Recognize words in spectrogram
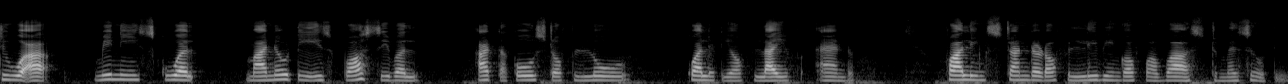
to a minuscule minority is possible at the cost of low quality of life and falling standard of living of a vast majority.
